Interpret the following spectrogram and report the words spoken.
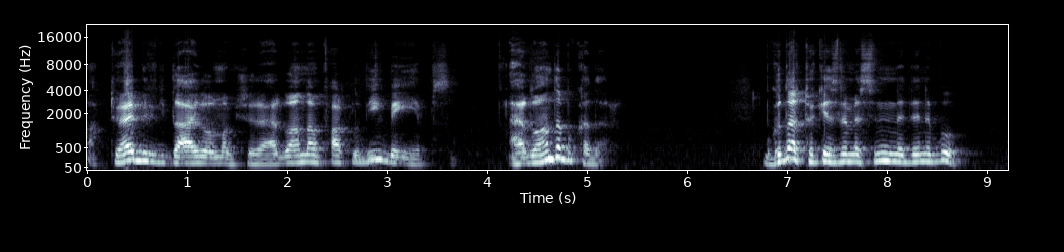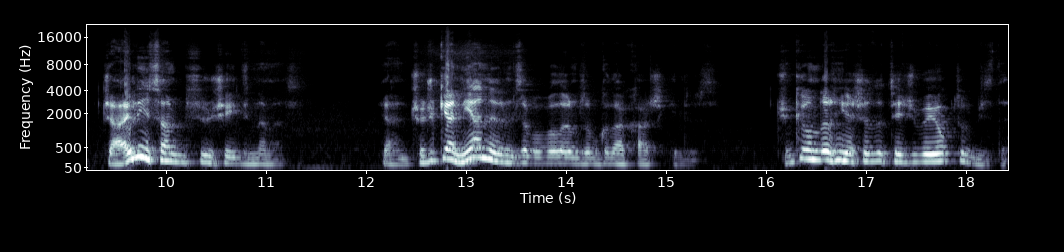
aktüel bilgi dahil olmak üzere Erdoğan'dan farklı değil beyin yapısı. Erdoğan da bu kadar. Bu kadar tökezlemesinin nedeni bu. Cahil insan bir sürü şey dinlemez. Yani çocukken niye annelerimize babalarımıza bu kadar karşı geliriz? Çünkü onların yaşadığı tecrübe yoktur bizde.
